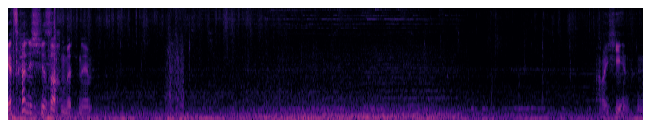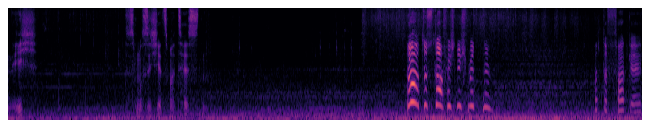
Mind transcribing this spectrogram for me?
Jetzt kann ich hier Sachen mitnehmen. Aber hier hinten nicht. Das muss ich jetzt mal testen. Ah, das darf ich nicht mitnehmen. What the fuck, ey?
